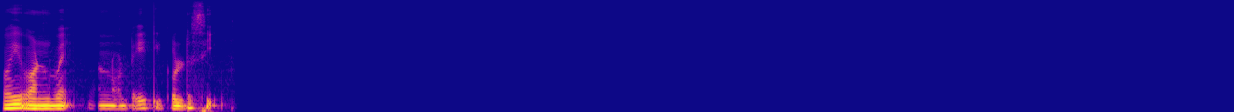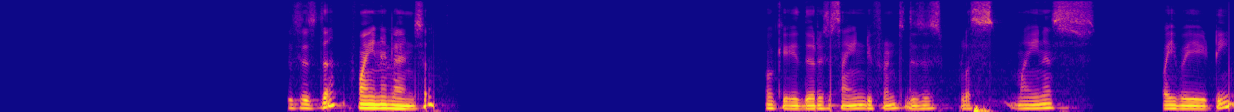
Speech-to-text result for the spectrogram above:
Why one by one not eight equal to C? This is the final answer. Okay, there is a sign difference. This is plus minus y by 18.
